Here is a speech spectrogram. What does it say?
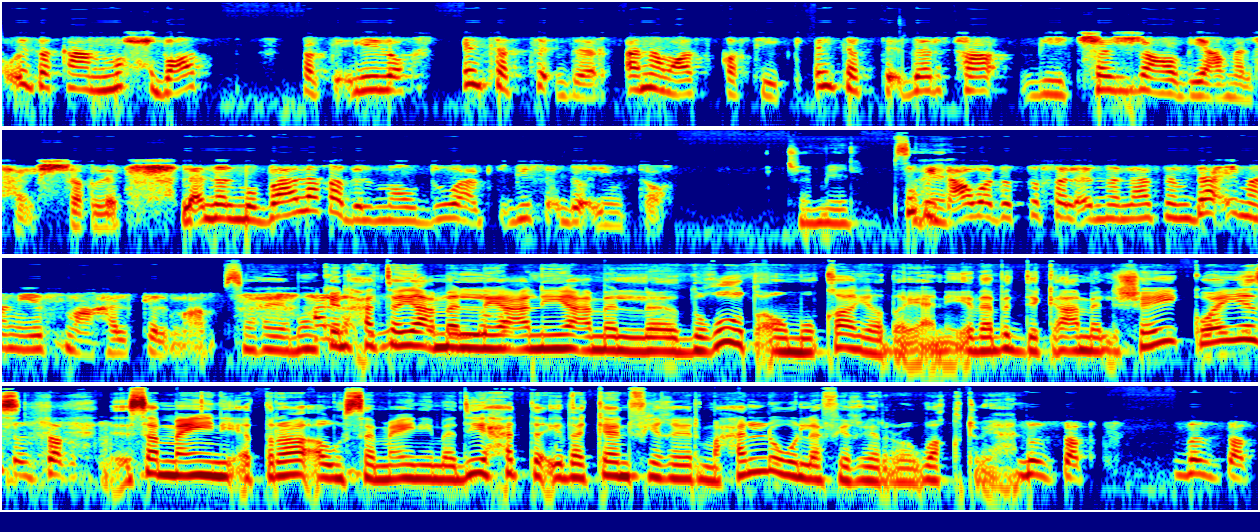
واذا كان محبط فبتقولي له انت بتقدر أنا واثقة فيك انت بتقدر فبيتشجع وبيعمل هاي الشغلة. لأنه المبالغة بالموضوع بيفقدوا قيمته. جميل. صحيح. وبيتعود الطفل إنه لازم دائما يسمع هالكلمات صحيح. ممكن حتى يعمل يعني يعمل ضغوط أو مقايضة. يعني إذا بدك أعمل شيء كويس بالزبط. سمعيني إطراء أو سمعيني مديح حتى إذا كان في غير محله ولا في غير وقته يعني. بالضبط. بالضبط.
